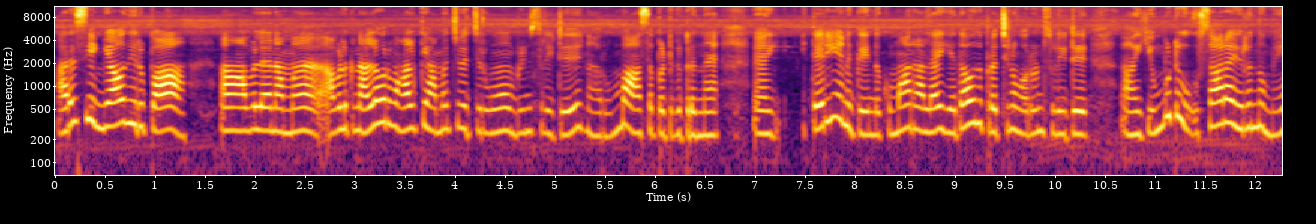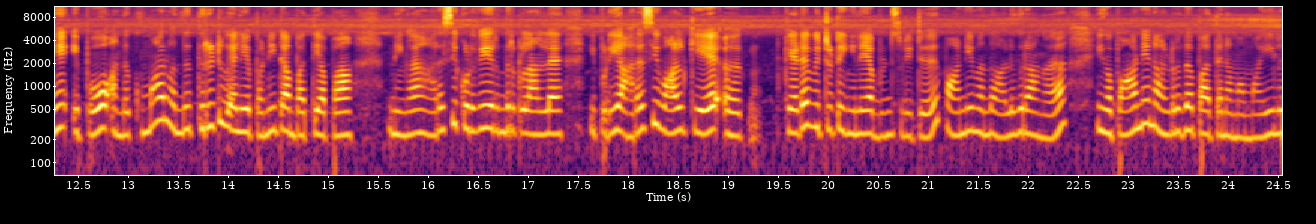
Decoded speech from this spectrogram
அரசி எங்கேயாவது இருப்பா. அவளை நம்ம அவளுக்கு நல்ல ஒரு வாழ்க்கையை அமைச்சு வச்சிருவோம் அப்படின்னு சொல்லிட்டு நான் ரொம்ப ஆசைப்பட்டுக்கிட்டு இருந்தேன். தெரியும் எனக்கு இந்த குமாரால் ஏதாவது பிரச்சனை வரும்னு சொல்லிட்டு. ஆஹ் எம்புட்டு உஷாராக இருந்துமே இப்போது அந்த குமார் வந்து திருட்டு வேலையை பண்ணிட்டான் பார்த்தியாப்பா நீங்கள் அரசி கூடவே இருந்திருக்கலாம்ல. இப்படி அரசி வாழ்க்கையை கெடை விட்டுட்டீங்களே அப்படின்னு சொல்லிட்டு பாண்டியன் வந்து அழுகுறாங்க. இங்கே பாண்டியன் அழுறத பார்த்து நம்ம மயில்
